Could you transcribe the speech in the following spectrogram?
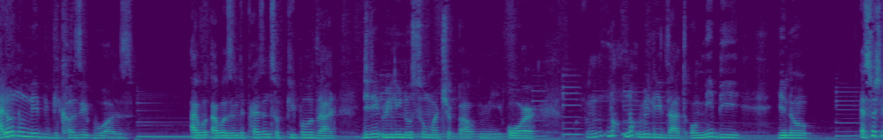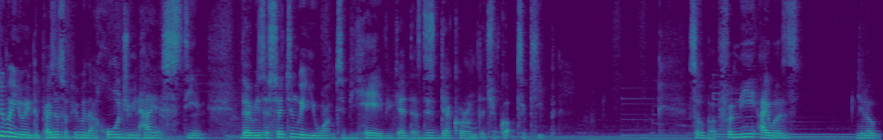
I don't know, maybe because it was I, w- I was in the presence of people that didn't really know so much about me, or not, not really that, or maybe, you know, especially when you're in the presence of people that hold you in high esteem, there is a certain way you want to behave. You get there's this decorum that you've got to keep. So, but for me, I was, you know,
